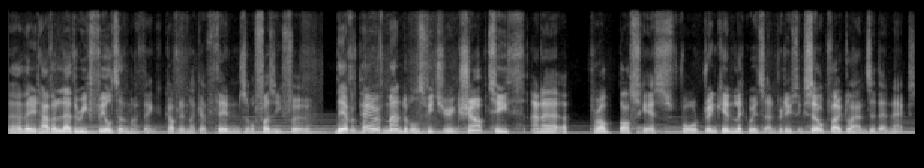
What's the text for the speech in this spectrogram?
Uh, they'd have a leathery feel to them, I think, covered in like a thin or fuzzy fur. They have a pair of mandibles featuring sharp teeth and a, a proboscis for drinking liquids and producing silk via glands in their necks.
